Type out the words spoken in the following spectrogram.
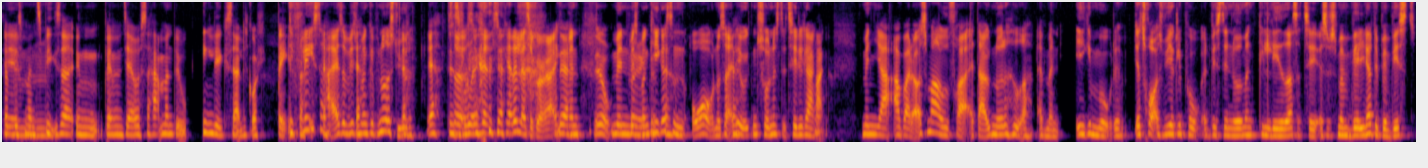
Så øhm, hvis man øhm. spiser en Ben Jerry's, så har man det jo egentlig ikke særlig godt bagefter. De fleste har, altså hvis ja. man kan finde ud af at styre ja. det, ja, det så, så, kan, så kan det lade sig gøre. Ikke? Ja. Men, jo, men hvis man kigger sådan overordnet, så er det jo ikke den sundeste tilgang. Nej. Men jeg arbejder også meget ud fra, at der er jo ikke noget, der hedder, at man ikke må det. Jeg tror også virkelig på, at hvis det er noget, man glæder sig til, altså hvis man vælger det bevidst,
